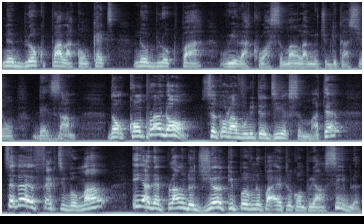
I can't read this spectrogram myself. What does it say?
ne bloque pas la conquête, ne bloque pas oui, l'accroissement, la multiplication des âmes. Donc, comprends ce qu'on a voulu te dire ce matin, c'est qu'effectivement, il y a des plans de Dieu qui peuvent ne pas être compréhensibles.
